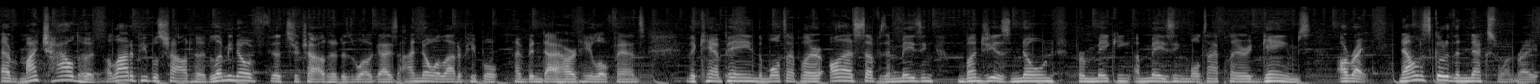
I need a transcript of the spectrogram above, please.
ever. My childhood, a lot of people's childhood. Let me know if that's your childhood as well, guys. I know a lot of people have been diehard Halo fans. The campaign, the multiplayer, all that stuff is amazing. Bungie is known for making amazing multiplayer games. All right, now let's go to the next one, right?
